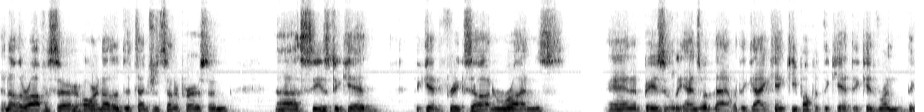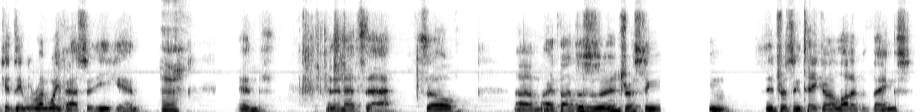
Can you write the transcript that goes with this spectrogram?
another officer or another detention center person uh, sees the kid. The kid freaks out and runs, and it basically ends with that. But the guy can't keep up with the kid. The kid run. The kid's able to run way faster than he can, and and then that's that. So um, I thought this was an interesting interesting take on a lot of things.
